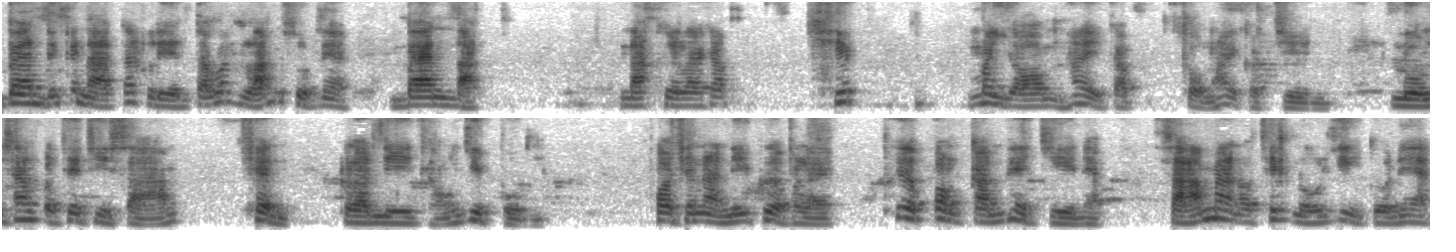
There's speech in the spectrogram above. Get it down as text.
แบรนด์ถึงขนาดนักเรียน แต่ว่าหลังสุดเนี่ยแบรนด์หนักหนักคืออะไรครับชิปไม่ยอมให้กับส่งให้กับจีน รวมทั้งประเทศที่สามเช่น กรณีของญี่ปุ่น เพราะฉะนั้นนี้เพื่ออะไรเพื่อป้องกันให้จีนเนี่ยสามารถเอาเทคโนโลยีตัวเนี้ย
